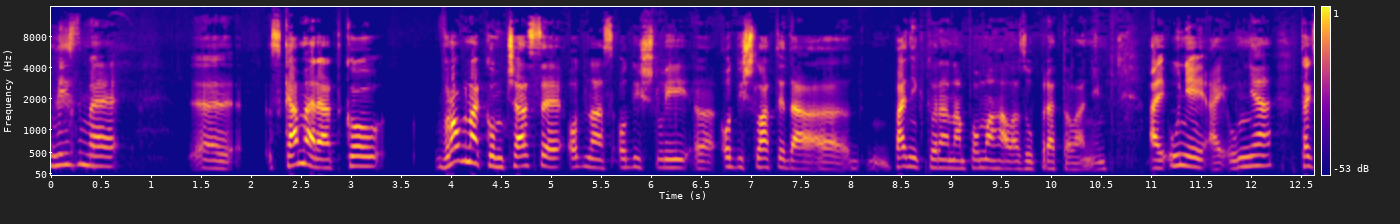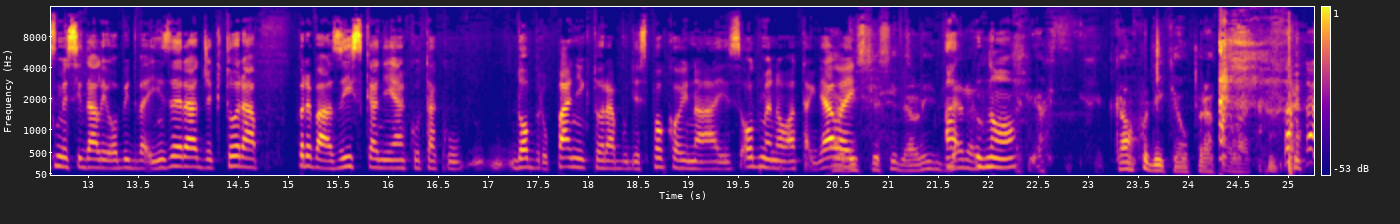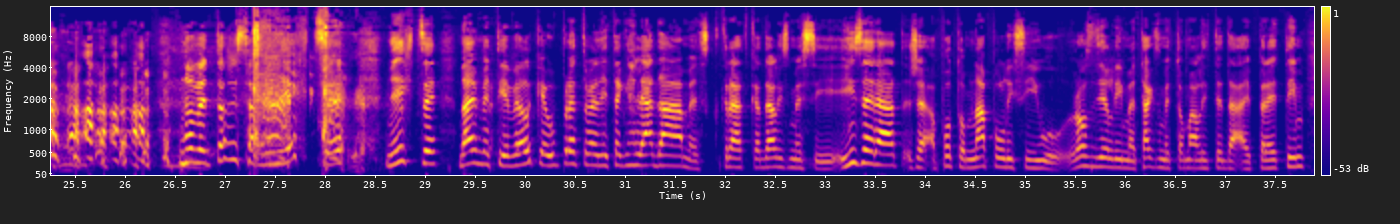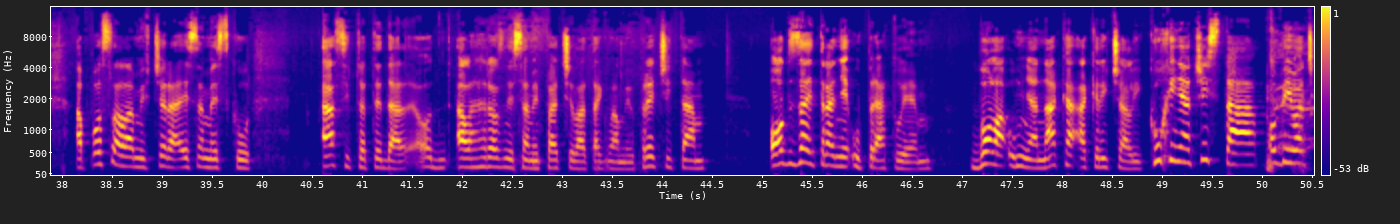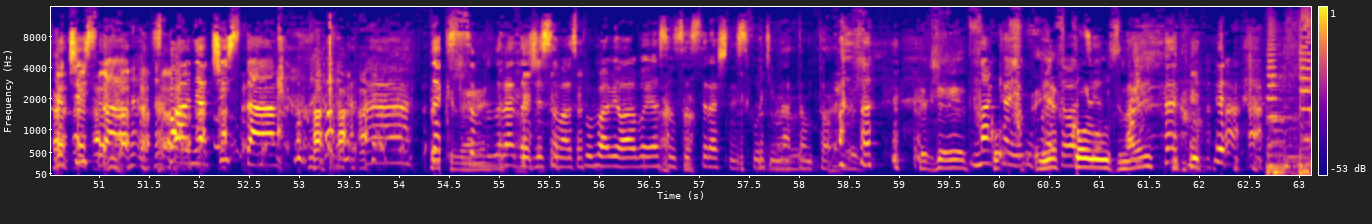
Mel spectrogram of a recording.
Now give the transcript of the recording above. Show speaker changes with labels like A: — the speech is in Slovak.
A: my sme e, s kamarátkou v rovnakom čase od nás odišli, e, odišla teda e, pani, ktorá nám pomáhala s upratovaním. Aj u nej, aj u mňa. Tak sme si dali obidve inzerát, že ktorá prvá získa nejakú takú dobrú pani, ktorá bude spokojná aj s odmenou a tak ďalej.
B: A vy ste si dali inzerát?
A: A, no.
B: Tak, kam chodíte upratovať?
A: No veď to, že sa mi nechce, nechce, najmä tie veľké upratovanie, tak hľadáme. Skrátka, dali sme si inzerát, že a potom na poli si ju rozdelíme, tak sme to mali teda aj predtým. A poslala mi včera SMS-ku, asi to teda, ale hrozne sa mi páčila, tak vám ju prečítam. Od zajtra neupratujem bola u mňa Naka a kričali kuchyňa čistá, obývačka čistá, spálňa čistá. A, tak som rada, že som vás pobavila, lebo ja som sa strašne schutím na tomto.
B: Takže je v, ko- je v kolúznej.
